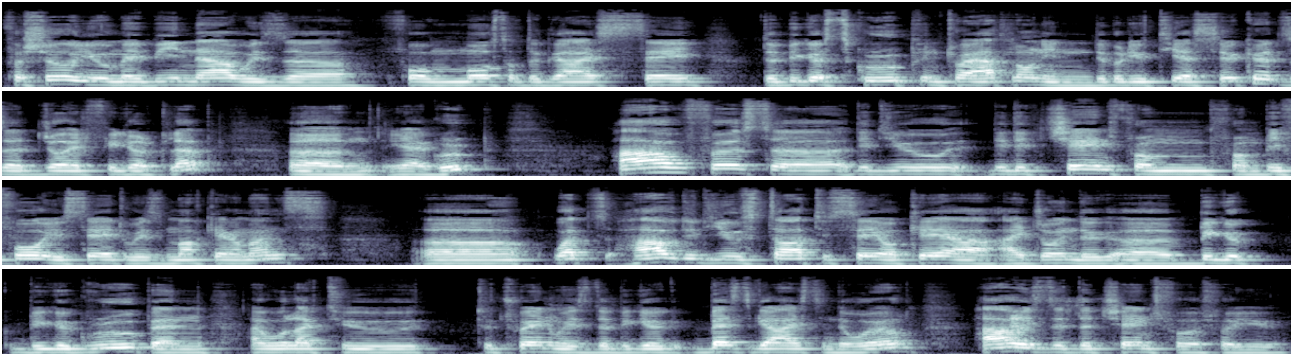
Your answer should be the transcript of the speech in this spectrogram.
for sure you maybe now with uh, for most of the guys say the biggest group in triathlon in WTS circuit, the Joel Field Club um, yeah group. How first uh, did you did it change from from before you said with Mark Hermans? Uh, what how did you start to say okay I, I joined a uh, bigger bigger group and I would like to to train with the bigger best guys in the world? How is the, the change for for you?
